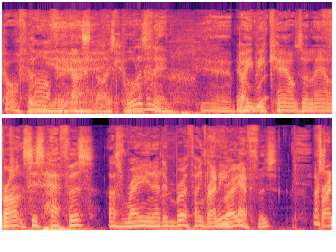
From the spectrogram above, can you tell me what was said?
Carfu, yeah, that's nice, Paul, isn't it? Yeah, baby cows allowed. Francis Heifers. That's Ray in Edinburgh. Thank Franny you, Ray. Heifers. That's Franny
